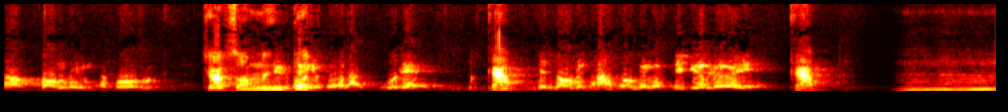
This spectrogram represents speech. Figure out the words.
ชอบสองหนึ่งครับผมชอบสองหนึ่งถึงตัวอยู่เท่าหลายคู่เนี่ยครับเจ็ดสองหนึ่งห้าสองหนึ่งเยอะเลย ครับ อืม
